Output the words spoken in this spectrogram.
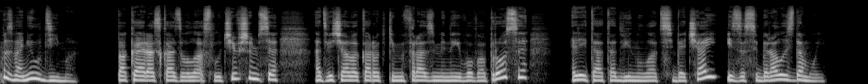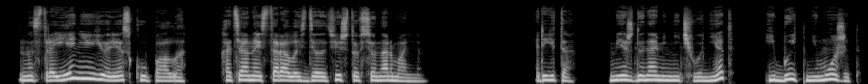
позвонил Дима. Пока я рассказывала о случившемся, отвечала короткими фразами на его вопросы, Рита отодвинула от себя чай и засобиралась домой. Настроение ее резко упало, хотя она и старалась сделать вид, что все нормально. «Рита, между нами ничего нет и быть не может.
